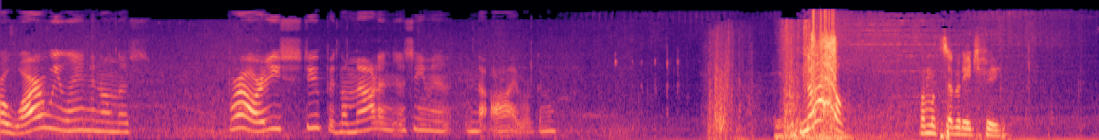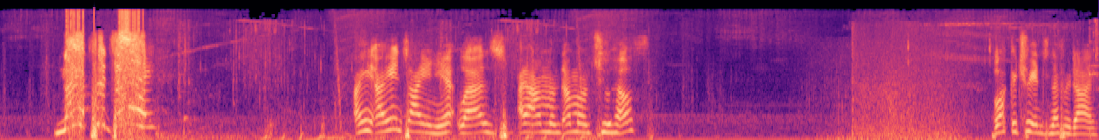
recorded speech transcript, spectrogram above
Bro, why are we landing on this? Bro, are you stupid? The mountain isn't even in the eye. We're gonna. No! I'm with 7 HP. Not today! I ain't, I ain't dying yet, lads. I, I'm, on, I'm on 2 health. Blocker trains never die.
